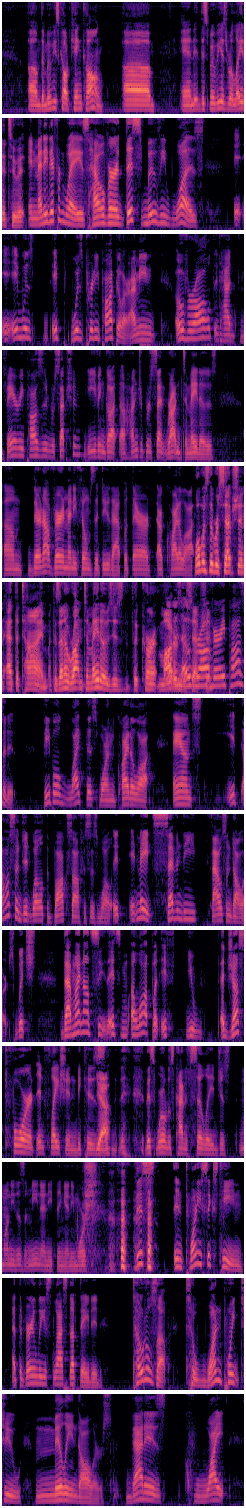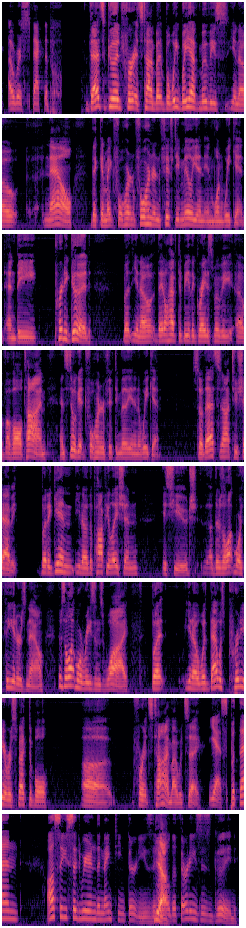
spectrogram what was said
Um, the movie's called King Kong. Um, and it, this movie is related to it. in many different ways. However, this movie was it, it, it was it was pretty popular. I mean, overall, it had very positive reception. It even got hundred percent Rotten Tomatoes. Um, there are not very many films that do that, but there are, are quite a lot. What was the reception at the time? Because I know Rotten Tomatoes is the current modern it was reception. overall very positive. People liked this one quite a lot, and it also did well at the box office as well. It it made seventy thousand dollars, which that might not see it's a lot, but if you adjust for inflation because Yeah. this world is kind of silly just money doesn't mean anything anymore this in 2016 at the very least last updated totals up to 1.2 million dollars that is quite a respectable That's good for its time, but but we we have movies, you know, now that can make 400, 450 million in one weekend and be pretty good. But you know, they don't have to be the greatest movie of, of all time and still get 450 million in a weekend. So that's not too shabby. But again, you know, the population is huge. There's a lot more theaters now. There's a lot more reasons why, but you know, that was pretty a respectable uh, for its time, I would say. yes but then also you said we are in the 1930s and Yeah. while the 30s is good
